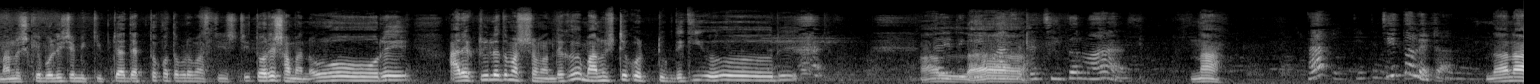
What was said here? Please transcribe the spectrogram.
মানুষকে বলিস আমি কিপটা দেখতো কত বড় মাছ নিয়ে এসছি তোরে সমান। ও রে আর একটু হলে তোমার সমান। দেখো মানুষটা কটুক দেখি ও রে? আল্লাহ। না। হ্যাঁ? না না।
